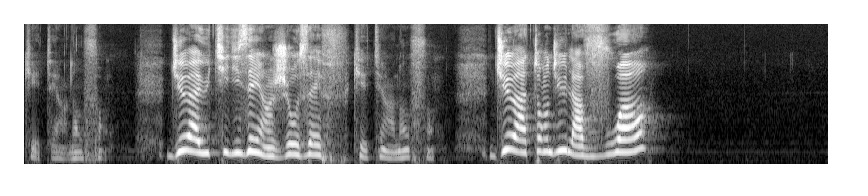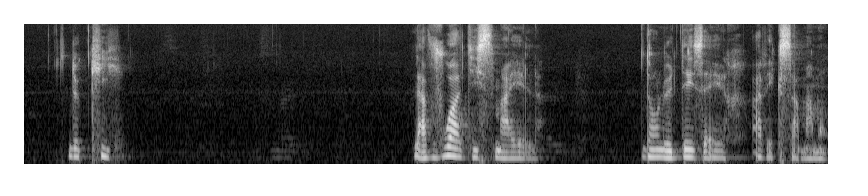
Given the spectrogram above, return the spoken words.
qui était un enfant. Dieu a utilisé un Joseph qui était un enfant. Dieu a attendu la voix de qui? La voix d'Ismaël dans le désert avec sa maman.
